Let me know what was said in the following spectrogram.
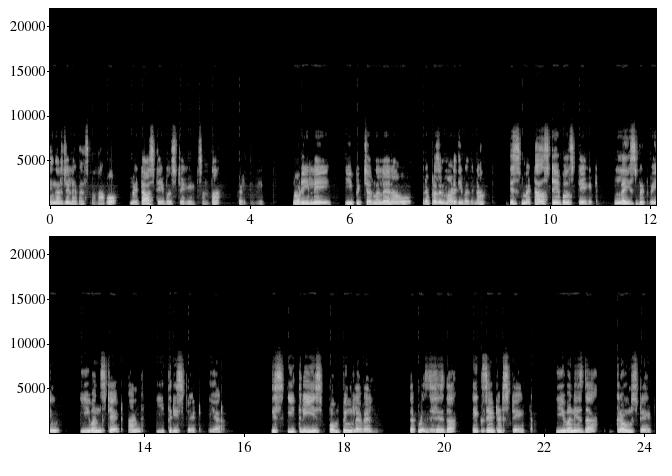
ಎನರ್ಜಿ ಲೆವೆಲ್ಸ್ ನಾವು ಮೆಟಾ ಸ್ಟೇಬಲ್ ಸ್ಟೇಟ್ಸ್ ಅಂತ ಕರಿತೀವಿ. ನೋಡಿ ಇಲ್ಲಿ ಈ ಪಿಕ್ಚರ್ ನಲ್ಲೇ ನಾವು ರೆಪ್ರೆಸೆಂಟ್ ಮಾಡಿದೀವಿ ಅದನ್ನ. This metastable state lies between E1 state and E3 state here. This E3 is pumping level. That means this is the excited state. E1 is the ground state.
